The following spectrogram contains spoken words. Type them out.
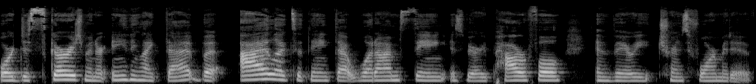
or discouragement or anything like that, but I like to think that what I'm seeing is very powerful and very transformative.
